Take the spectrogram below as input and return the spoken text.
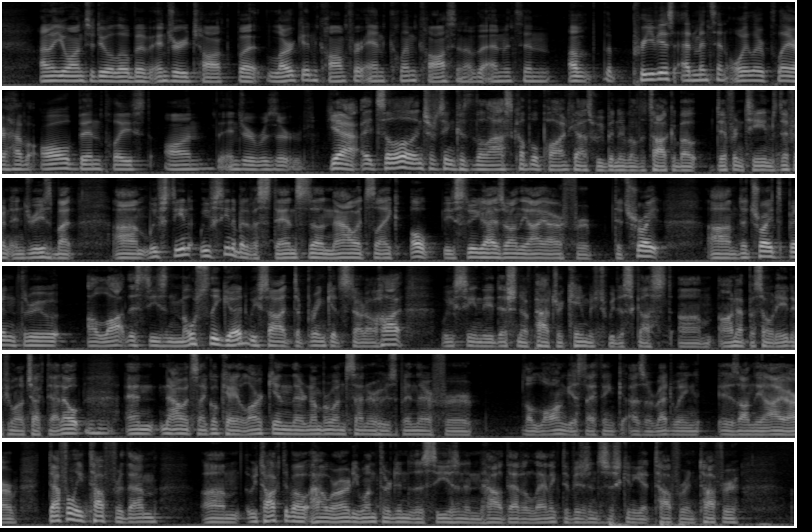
I know you wanted to do a little bit of injury talk, but Larkin, Compher, and Klim Kostin of the Edmonton of the previous Edmonton Oiler player have all been placed on the injured reserve. Yeah, it's a little interesting because the last couple podcasts we've been able to talk about different teams, different injuries, but um, we've seen we've seen a bit of a standstill. Now it's like, oh, these three guys are on the IR for Detroit. Um, Detroit's been through a lot this season, mostly good. We saw DeBrincat start out hot. We've seen the addition of Patrick Kane, which we discussed um, on episode eight, if you want to check that out. Mm-hmm. And now it's like, okay, Larkin, their number one center, who's been there for the longest, I think, as a Red Wing, is on the IR. Definitely tough for them. Um, we talked about how we're already one third into the season and how that Atlantic division is just going to get tougher and tougher.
